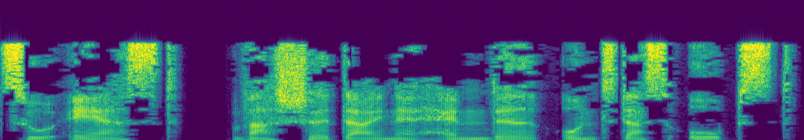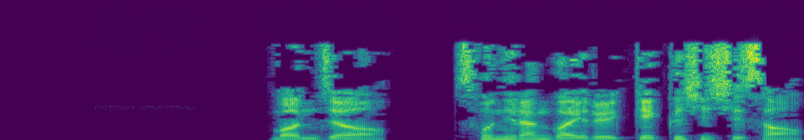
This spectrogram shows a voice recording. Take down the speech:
Zuerst, wasche deine Hände und das Obst. 먼저, 손이랑 과일을 깨끗이 씻어.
